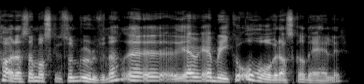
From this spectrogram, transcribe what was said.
tar av seg masken som ulvene. Eh, jeg, jeg blir ikke overraska av det heller.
